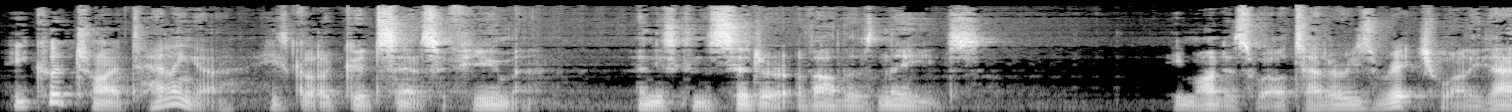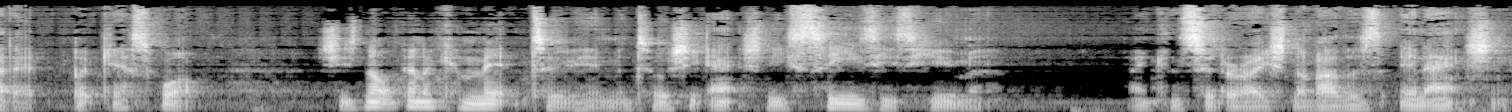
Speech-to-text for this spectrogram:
he could try telling her he's got a good sense of humour and is considerate of others' needs. He might as well tell her he's rich while he's at it, but guess what? She's not going to commit to him until she actually sees his humour and consideration of others in action.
